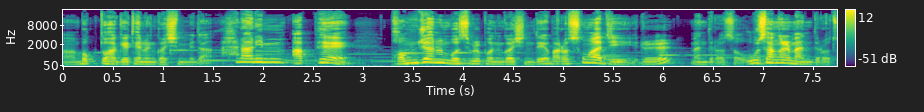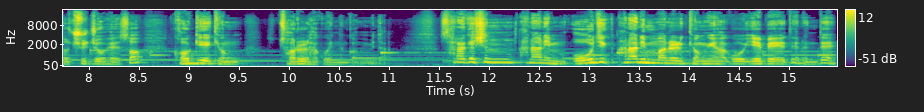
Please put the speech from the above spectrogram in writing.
목도하게 되는 것입니다. 하나님 앞에 범죄하는 모습을 본 것인데요. 바로 송아지를 만들어서 우상을 만들어서 주조해서 거기에 경, 절을 하고 있는 겁니다. 살아계신 하나님 오직 하나님만을 경외하고 예배해야 되는데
